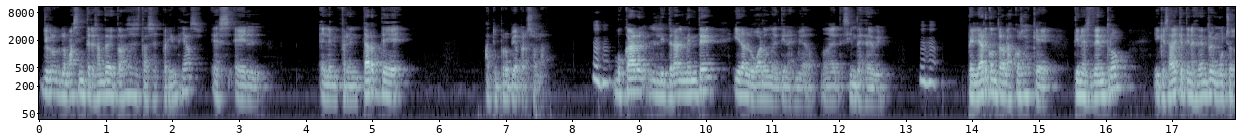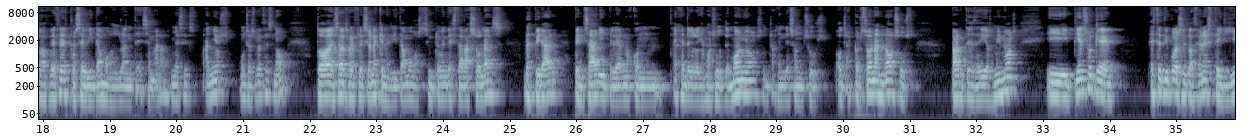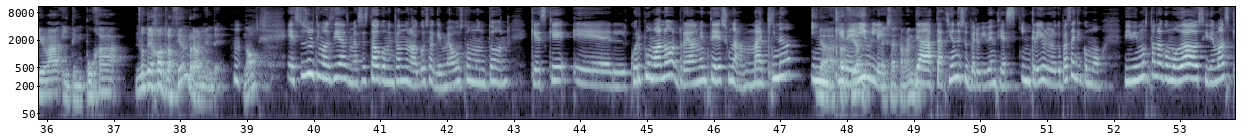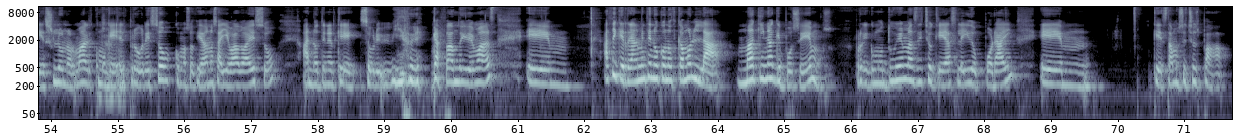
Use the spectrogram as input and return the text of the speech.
yo creo que lo más interesante de todas estas experiencias es el, el enfrentarte a tu propia persona. Buscar literalmente ir al lugar donde tienes miedo, donde te sientes débil. Pelear contra las cosas que tienes dentro y que sabes que tienes dentro y muchas veces pues evitamos durante semanas, meses, años, muchas veces, ¿no? Todas esas reflexiones que necesitamos simplemente estar a solas, respirar, pensar y pelearnos con... Hay gente que lo llama sus demonios, otra gente son sus otras personas, ¿no? Sus partes de ellos mismos. Y pienso que este tipo de situaciones te lleva y te empuja no te deja otra opción realmente, hmm. ¿no? Estos últimos días me has estado comentando una cosa que me ha gustado un montón, que es que el cuerpo humano realmente es una máquina increíble de adaptación, de supervivencia. Es increíble. Lo que pasa es que como vivimos tan acomodados y demás, que es lo normal, es como que el progreso como sociedad nos ha llevado a eso, a no tener que sobrevivir cazando y demás, em, hace que realmente no conozcamos la máquina que poseemos. Porque como tú bien me has dicho que has leído por ahí, em, que estamos hechos para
